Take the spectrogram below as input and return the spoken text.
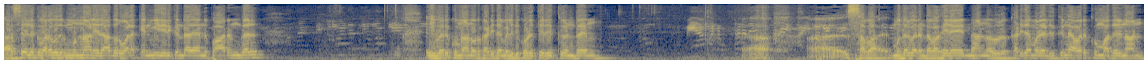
அரசியலுக்கு வருவதற்கு முன்னால் ஏதாவது ஒரு வழக்கு என் மீது இருக்கின்றதா என்று பாருங்கள். இவருக்கும் நான் ஒரு கடிதம் எழுதி கொடுத்திருக்கின்றேன். அஹ், சபா முதல்வர் என்ற வகையிலே நான் ஒரு கடிதம் எழுதியிருக்கின்றேன் அவருக்கும் அது நான்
